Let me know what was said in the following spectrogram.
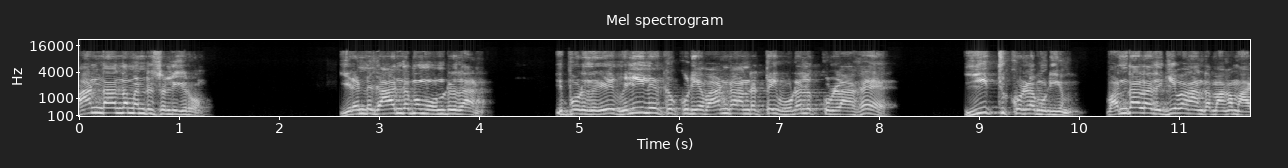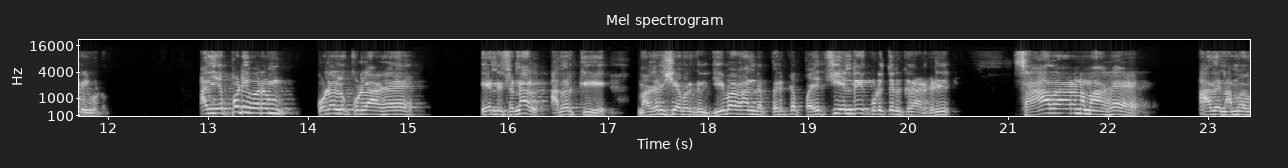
வான்காந்தம் என்று சொல்லுகிறோம். இரண்டு காந்தமும் ஒன்றுதான். இப்பொழுது வெளியில் இருக்கக்கூடிய வான்காந்தத்தை உடலுக்குள்ளாக ஈற்றுக்கொள்ள முடியும். வந்தால் அது ஜீவகாந்தமாக மாறிவிடும். அது எப்படி வரும் உடலுக்குள்ளாக என்று சொன்னால் அதற்கு மகரிஷி அவர்கள் ஜீவகாந்த பெருக்க பயிற்சி என்றே கொடுத்திருக்கிறார்கள். சாதாரணமாக அது நமது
